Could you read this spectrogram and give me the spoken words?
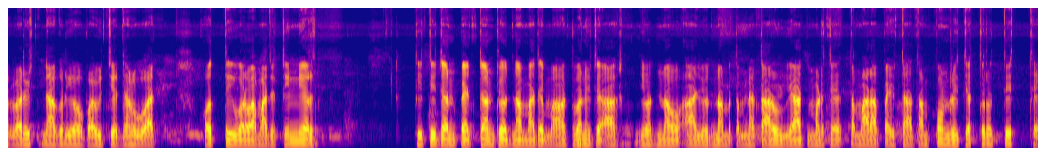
વરિષ્ઠ નાગરિકો ભવિષ્ય ધનવાદ વધતી વળવા માટે સિનિયર સિટીઝન પેન્શન યોજના માટે મહત્વની છે. આ યોજનાઓ, આ યોજનામાં તમને સારું વ્યાજ મળશે, તમારા પૈસા સંપૂર્ણ રીતે સુરક્ષિત છે.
